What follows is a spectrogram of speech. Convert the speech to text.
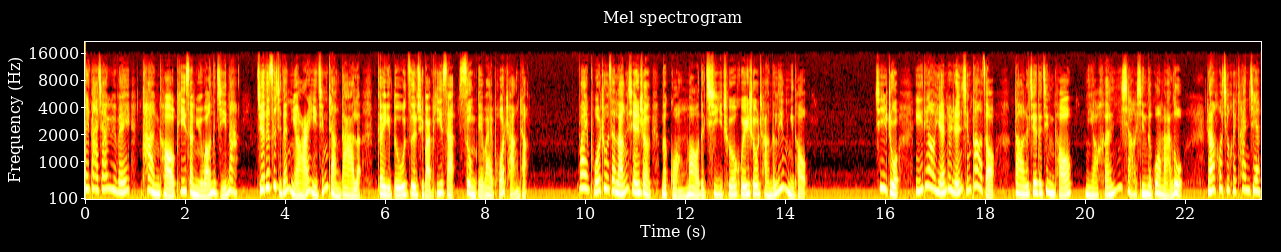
被大家誉为“碳烤披萨女王”的吉娜，觉得自己的女儿已经长大了，可以独自去把披萨送给外婆尝尝。外婆住在狼先生那广袤的汽车回收厂的另一头。记住，一定要沿着人行道走，到了街的尽头，你要很小心的过马路，然后就会看见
